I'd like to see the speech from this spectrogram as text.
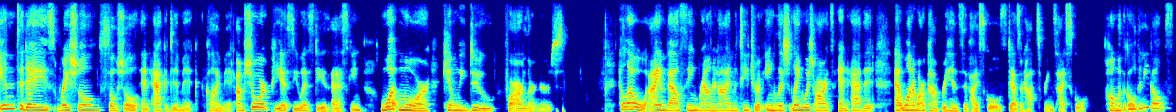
In today's racial, social, and academic climate, I'm sure PSUSD is asking, what more can we do for our learners? Hello, I am Valcine Brown, and I am a teacher of English, language arts, and AVID at one of our comprehensive high schools, Desert Hot Springs High School, home of the Golden Eagles.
